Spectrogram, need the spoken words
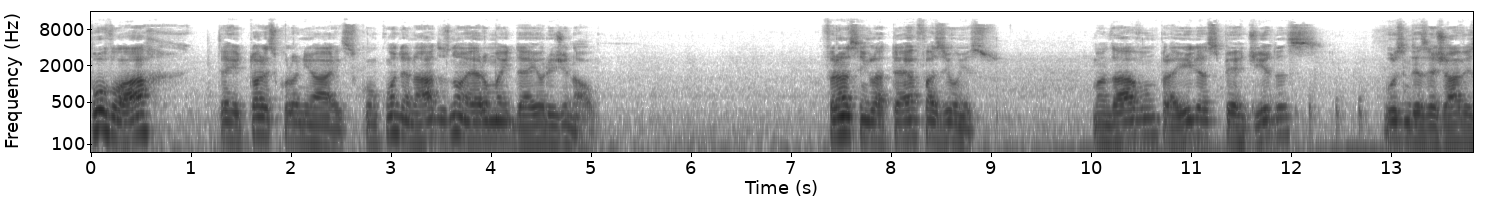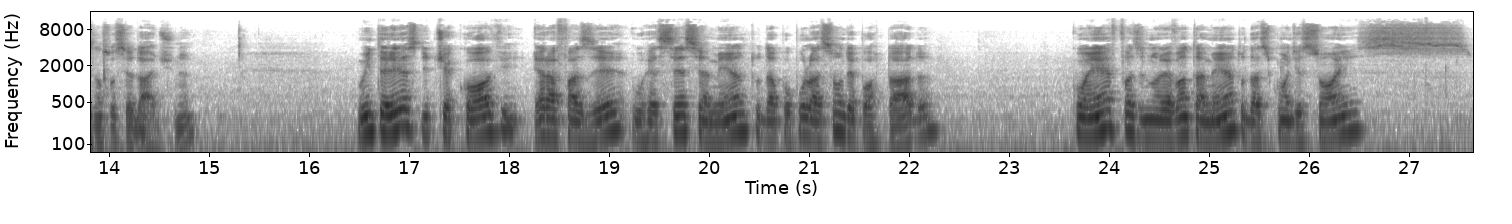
Povoar territórios coloniais com condenados não era uma ideia original. França e Inglaterra faziam isso mandavam para ilhas perdidas os indesejáveis na sociedade. Né? O interesse de Chekhov era fazer o recenseamento da população deportada, com ênfase no levantamento das condições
